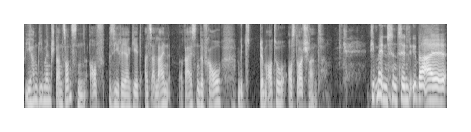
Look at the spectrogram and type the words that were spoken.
Wie haben die Menschen ansonsten auf Sie reagiert als alleinreisende Frau mit dem Auto aus Deutschland? die Menschen sind überall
